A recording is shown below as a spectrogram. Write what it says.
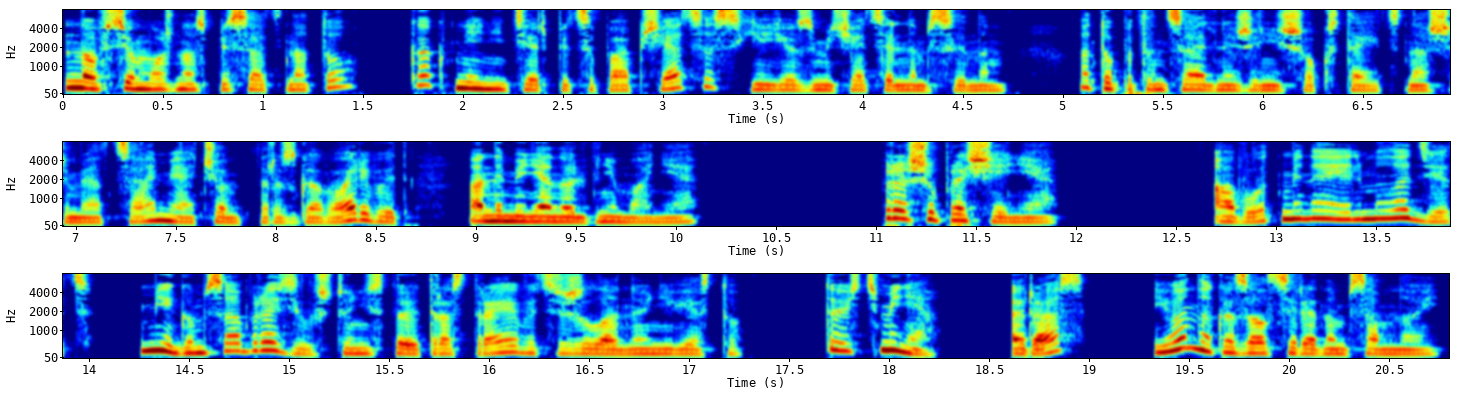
Но все можно списать на то, как мне не терпится пообщаться с ее замечательным сыном, а то потенциальный женишок стоит с нашими отцами, о чем-то разговаривает, а на меня ноль внимания. Прошу прощения. А вот Минаэль молодец. Мигом сообразил, что не стоит расстраивать желанную невесту. То есть меня. Раз, и он оказался рядом со мной.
